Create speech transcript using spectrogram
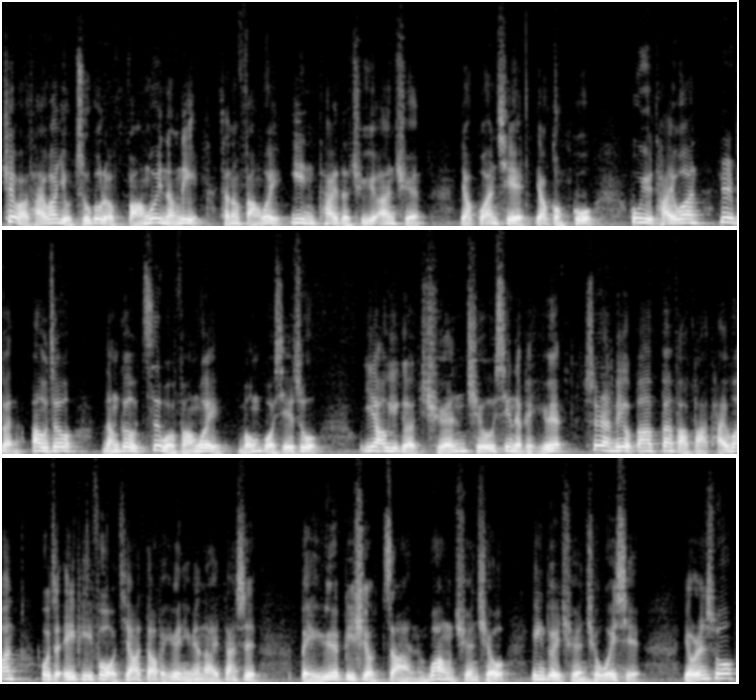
确保台湾有足够的防卫能力，才能防卫印太的区域安全。要关切，要巩固，呼吁台湾、日本、澳洲能够自我防卫，盟国协助。要一个全球性的北约，虽然没有办办法把台湾或者 AP4 加到北约里面来，但是北约必须要展望全球，应对全球威胁。有人说，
